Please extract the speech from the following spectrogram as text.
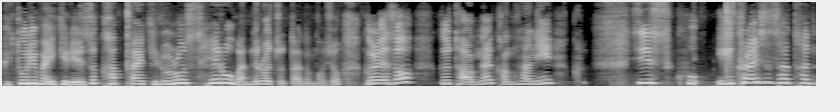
빅토리 발키리에서 갓 발키리로 새로 만들어줬다는 거죠. 그래서 그 다음날 강산이 크- 시스코, 이 크라이스 사탄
